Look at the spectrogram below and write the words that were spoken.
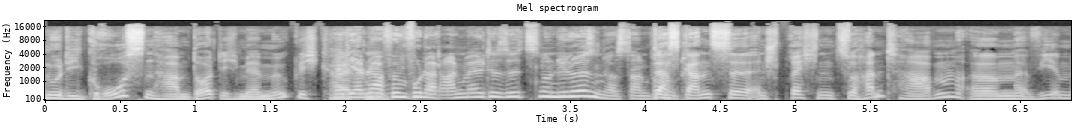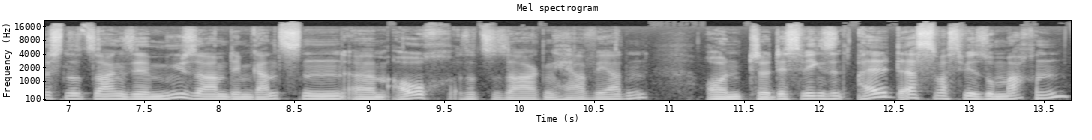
Nur die Großen haben deutlich mehr Ja, Möglichkeiten die haben da 500 Anwälte sitzen und die lösen das dann. das Punkt. Ganze entsprechend zu handhaben. Ähm, wir müssen sozusagen sehr mühsam dem Ganzen ähm, auch sozusagen Herr werden. Und äh, deswegen sind all das, was wir so machen,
